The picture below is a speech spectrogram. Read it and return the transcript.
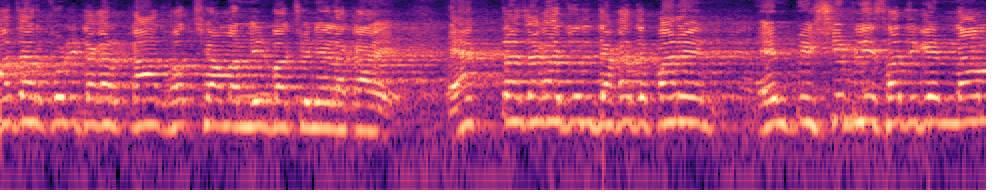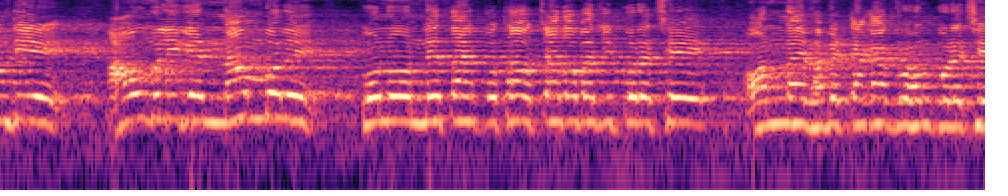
হাজার কোটি টাকার কাজ হচ্ছে আমার নির্বাচনী এলাকায়। একটা জায়গায় যদি দেখাতে পারেন, এমপি শিবলি সাদিকের নাম দিয়ে, আওয়ামী লীগের নাম বলে কোন নেতা কোথাও চাঁদাবাজি করেছে, অন্যায়ভাবে টাকা গ্রহণ করেছে,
